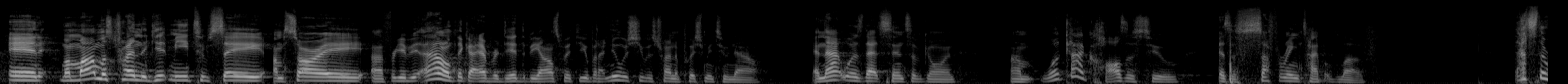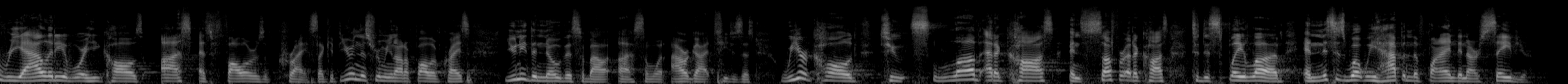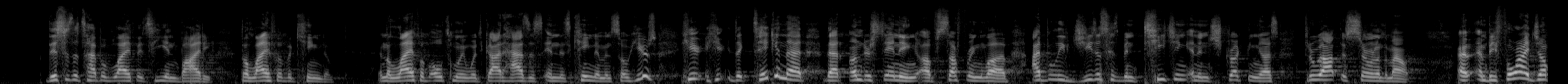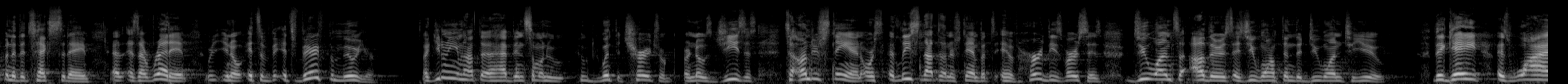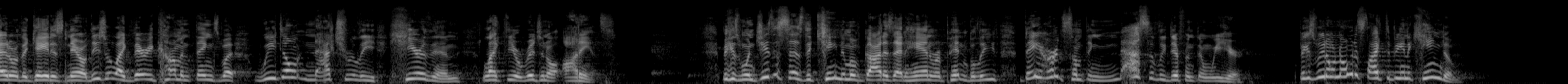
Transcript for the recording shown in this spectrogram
And my mom was trying to get me to say, I'm sorry, I forgive you. And I don't think I ever did, to be honest with you, but I knew what she was trying to push me to now. And that was that sense of going, um, what God calls us to is a suffering type of love. That's the reality of where he calls us as followers of Christ. Like, if you're in this room you're not a follower of Christ, you need to know this about us and what our God teaches us. We are called to love at a cost and suffer at a cost to display love. And this is what we happen to find in our Savior. This is the type of life as he embodied, the life of a kingdom and the life of ultimately which God has us in this kingdom. And so here's here, here the, taking that that understanding of suffering love, I believe Jesus has been teaching and instructing us throughout the Sermon on the Mount. And, and before I jump into the text today, as, as I read it, you know, it's a, it's very familiar. Like, you don't even have to have been someone who, who went to church or, or knows Jesus to understand, or at least not to understand, but to have heard these verses do unto others as you want them to do unto you. The gate is wide or the gate is narrow. These are like very common things, but we don't naturally hear them like the original audience. Because when Jesus says the kingdom of God is at hand, repent and believe, they heard something massively different than we hear. Because we don't know what it's like to be in a kingdom.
